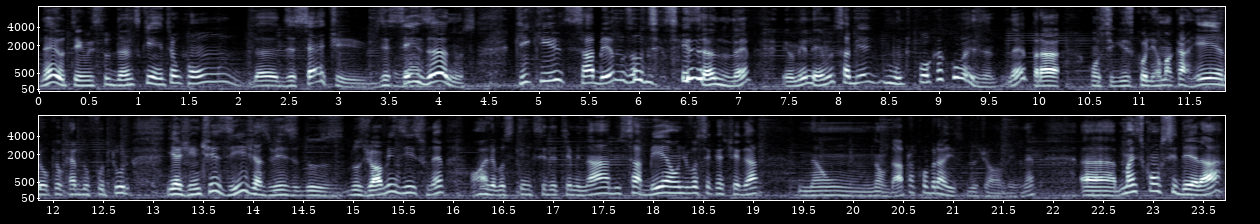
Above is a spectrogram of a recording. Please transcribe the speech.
né? Eu tenho estudantes que entram com uh, 17, 16 Exato. anos. Que, que sabemos aos 16 anos, né? Eu me lembro, sabia muito pouca coisa, né? Para conseguir escolher uma carreira, o que eu quero no futuro. E a gente exige, às vezes, dos, dos jovens isso, né? Olha, você tem que ser determinado e saber aonde você quer chegar. Não, não dá para cobrar isso dos jovens, né? Uh, mas considerar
